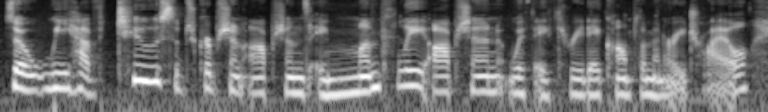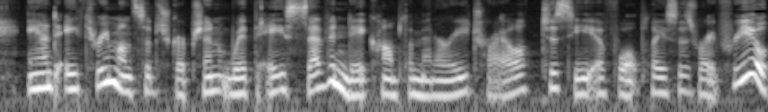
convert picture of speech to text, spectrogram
So we have two subscription options a monthly option with a three day complimentary trial, and a three month subscription with a seven day complimentary trial to see if Wolt Place is right for you.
